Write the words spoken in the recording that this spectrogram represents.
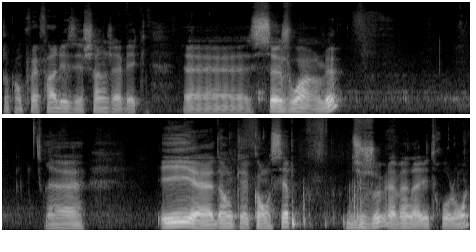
Donc, on pouvait faire des échanges avec euh, ce joueur-là. Euh, et euh, donc, concept du jeu, avant d'aller trop loin,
